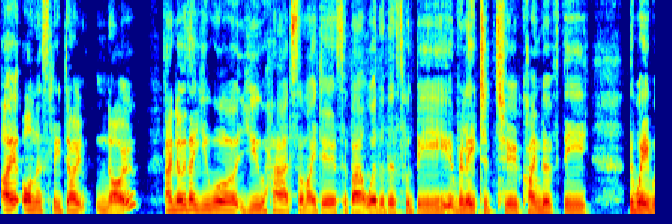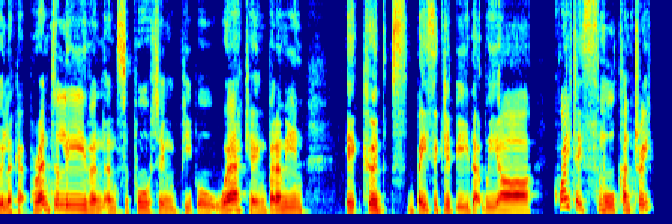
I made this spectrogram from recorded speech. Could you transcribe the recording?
I honestly don't know. I know that you were you had some ideas about whether this would be related to kind of the the way we look at parental leave and, and supporting people working. But I mean, it could basically be that we are quite a small country,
